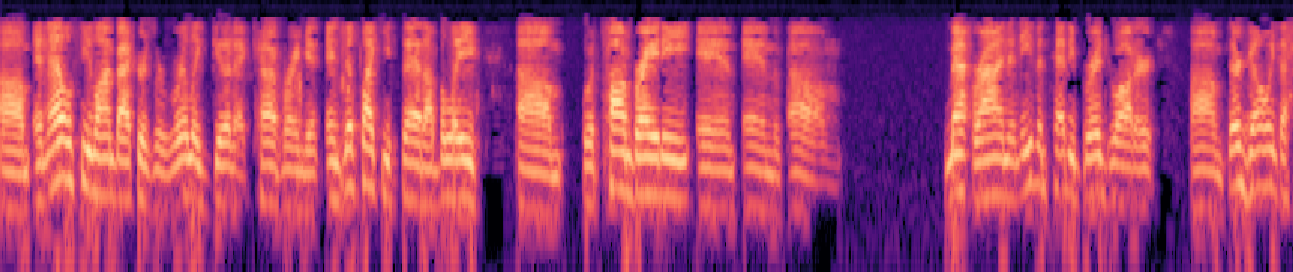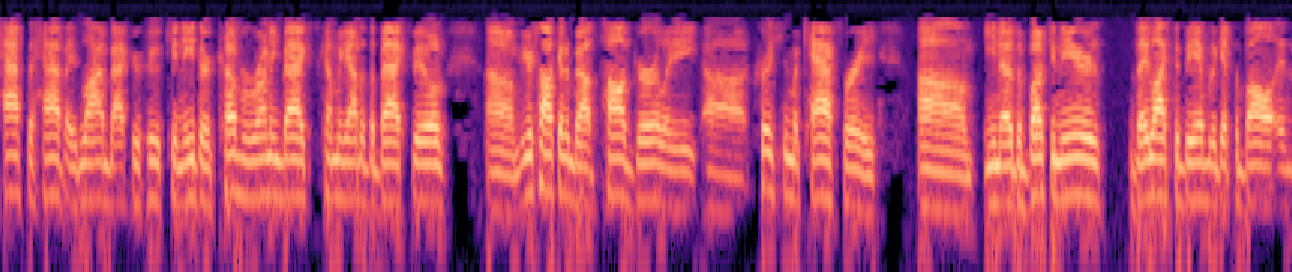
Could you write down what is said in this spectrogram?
um, and LSU linebackers are really good at covering it. And just like you said, I believe um, with Tom Brady and and um, Matt Ryan and even Teddy Bridgewater, um, they're going to have to have a linebacker who can either cover running backs coming out of the backfield. Um, you're talking about Todd Gurley, uh, Christian McCaffrey. Um, you know, the Buccaneers, they like to be able to get the ball in,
